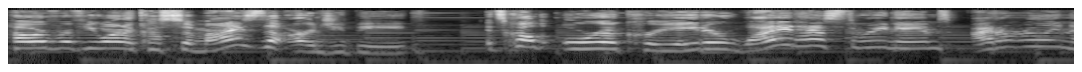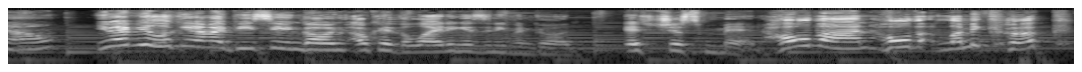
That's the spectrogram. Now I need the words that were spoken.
However, if you want to customize the RGB, it's called Aura Creator. Why it has three names, I don't really know. You might be looking at my PC and going, okay, the lighting isn't even good. It's just mid. Hold on, hold on, let me cook.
